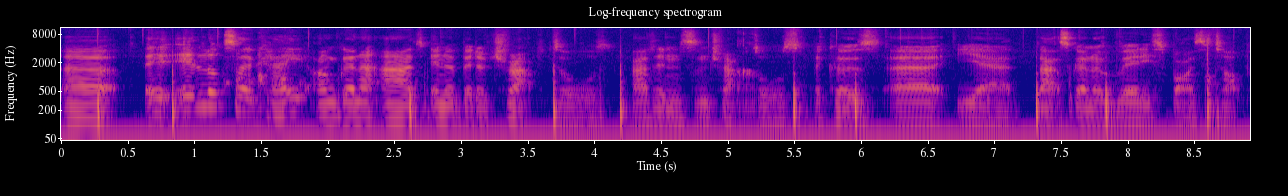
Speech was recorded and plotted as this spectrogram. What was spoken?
Uh, it, it looks okay. I'm gonna add in a bit of trapdoors, add in some trapdoors because uh, yeah, that's gonna really spice it up.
